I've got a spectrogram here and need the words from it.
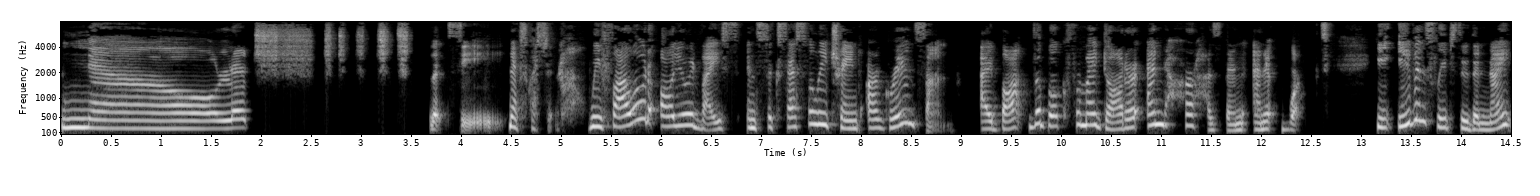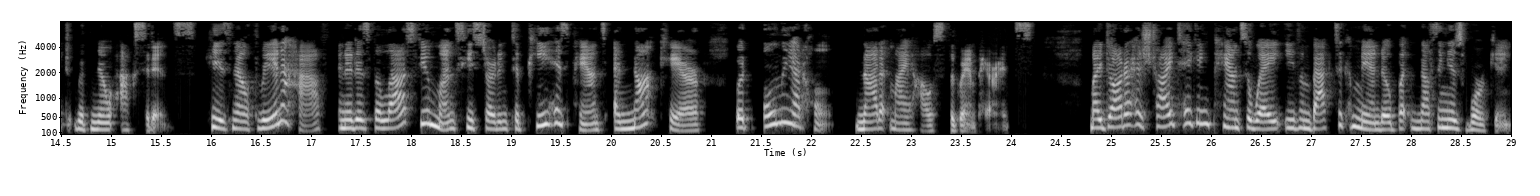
Now let's Let's see. Next question. We followed all your advice and successfully trained our grandson. I bought the book for my daughter and her husband and it worked. He even sleeps through the night with no accidents. He is now three and a half and it is the last few months he's starting to pee his pants and not care, but only at home, not at my house, the grandparents. My daughter has tried taking pants away, even back to commando, but nothing is working.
